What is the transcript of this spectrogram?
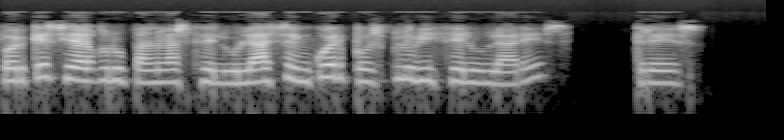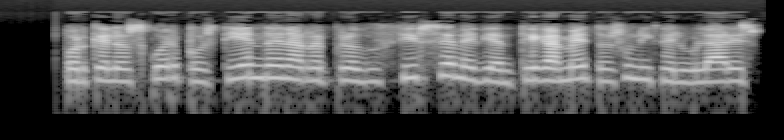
¿Por qué se agrupan las células en cuerpos pluricelulares? 3. Porque los cuerpos tienden a reproducirse mediante gametos unicelulares,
